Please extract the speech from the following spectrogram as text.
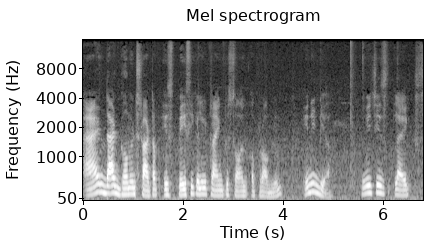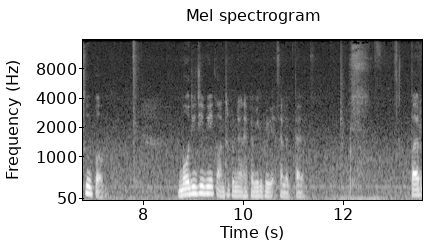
and that government startup is basically trying to solve a problem in India which is like super Modi ji भी एक ऑन्टरप्रेन्योर है कभी कभी ऐसा लगता है। पर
